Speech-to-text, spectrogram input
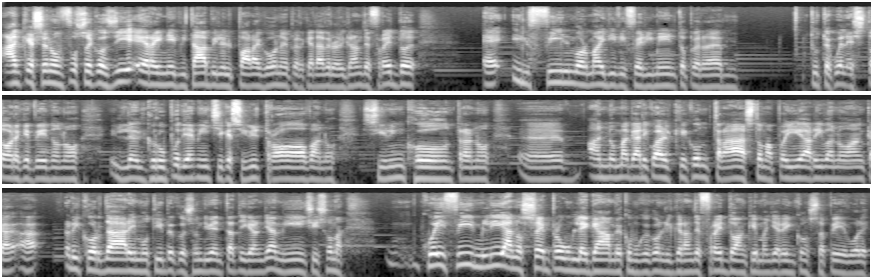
anche se non fosse così era inevitabile il paragone perché davvero il Grande Freddo è il film ormai di riferimento per ehm, tutte quelle storie che vedono il, il, gruppo di amici che si ritrovano, si rincontrano, eh, hanno magari qualche contrasto, ma poi arrivano anche a, a ricordare i motivi per cui sono diventati grandi amici. Insomma, quei film lì hanno sempre un legame comunque con il grande freddo anche in maniera inconsapevole.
